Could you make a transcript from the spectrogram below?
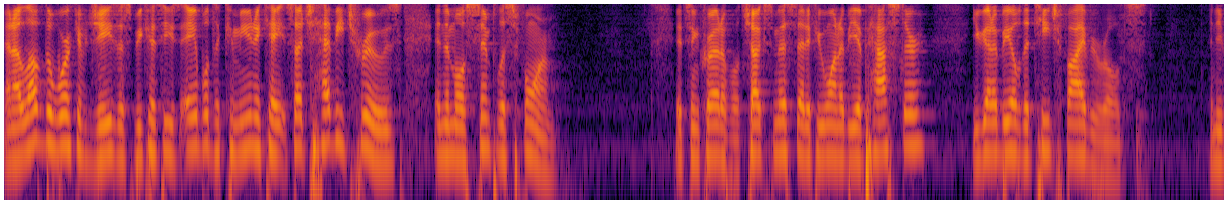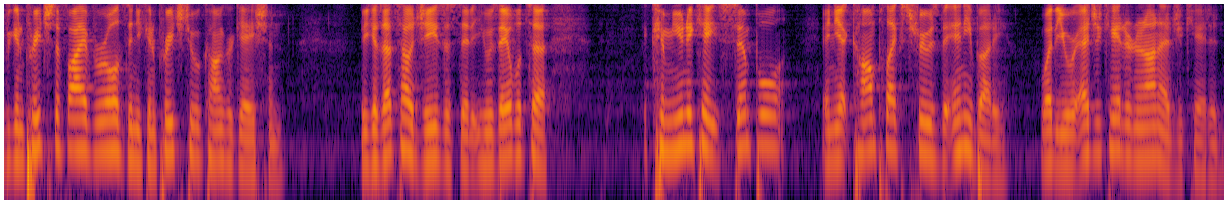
And I love the work of Jesus because he's able to communicate such heavy truths in the most simplest form. It's incredible. Chuck Smith said if you want to be a pastor, you got to be able to teach five year olds. And if you can preach to five year olds, then you can preach to a congregation. Because that's how Jesus did it. He was able to communicate simple and yet complex truths to anybody, whether you were educated or non educated.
